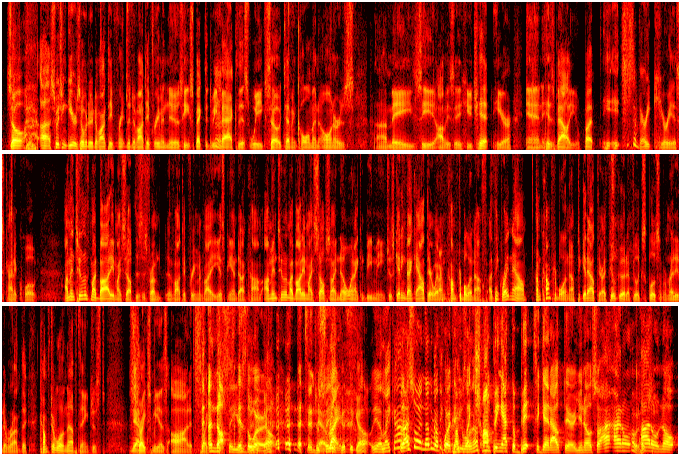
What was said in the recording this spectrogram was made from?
So, uh, switching gears over to Devonta Fre- the Devonta Freeman news, he expected to be back this week. So, Tevin Coleman owners uh, may see obviously a huge hit here in his value. But he, it's just a very curious kind of quote. I'm in tune with my body myself. This is from Devonta Freeman via ESPN.com. I'm in tune with my body myself, so I know when I can be me. Just getting back out there when I'm comfortable enough. I think right now I'm comfortable enough to get out there. I feel good. I feel explosive. I'm ready to run. The comfortable enough thing just Yeah. strikes me as odd. It's like Enough is the word. That's in Just there, right? good to go. Yeah, like. But I uh, saw another I report that he was like enough. chomping at the bit to get out there, you know. So I, I don't, I I, don't know.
